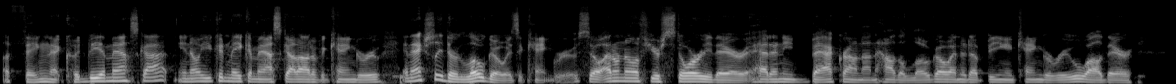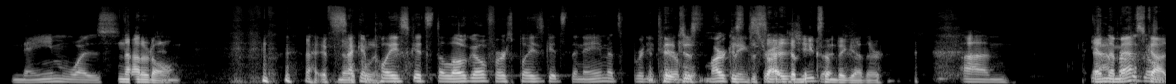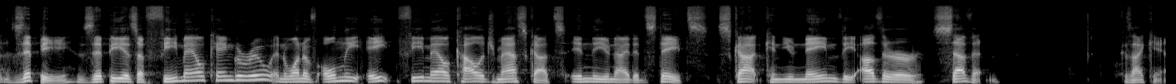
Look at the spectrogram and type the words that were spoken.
a thing that could be a mascot. You know, you could make a mascot out of a kangaroo. And actually, their logo is a kangaroo. So I don't know if your story there had any background on how the logo ended up being a kangaroo while their name was not at all. second no place gets the logo, first place gets the name. That's pretty terrible just, marketing just decided strategy. To mix them together. Um, yeah, and the mascot going... Zippy. Zippy is a female kangaroo and one of only eight female college mascots in the United States. Scott, can you name the other seven? Because I can't.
